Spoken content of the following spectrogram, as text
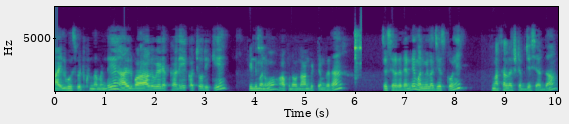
ఆయిల్ పోసి పెట్టుకుందామండి. ఆయిల్ బాగా వేడెక్కాలి కచోరీకి. పిండి మనము హాఫ్ అన్ అవర్ నానబెట్టాం కదా. చూసారు కదండి? మనం ఇలా చేసుకొని మసాలా స్టెప్ చేసేద్దాం.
